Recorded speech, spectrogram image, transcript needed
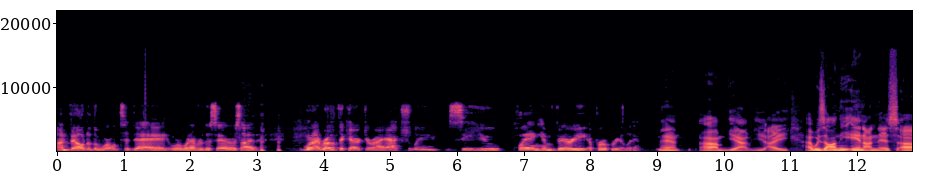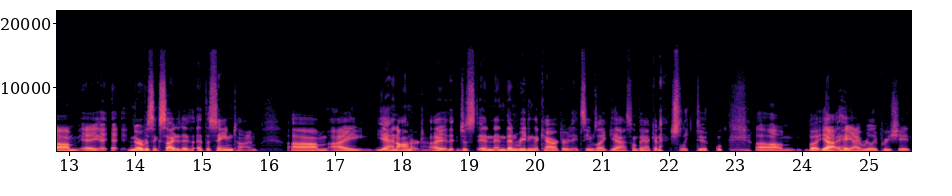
unveil to the world today or whenever this airs. I, when I wrote the character, I actually see you playing him very appropriately. Man, um, yeah, I I was on the in on this. Um, eh, eh, nervous, excited at, at the same time. Um, I yeah, and honored. I just and and then reading the character, it seems like yeah, something I can actually do. um, but yeah, hey, I really appreciate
